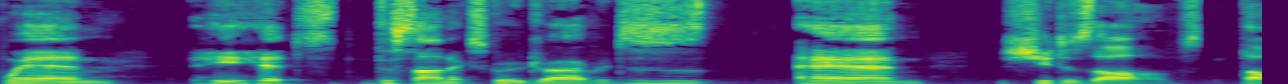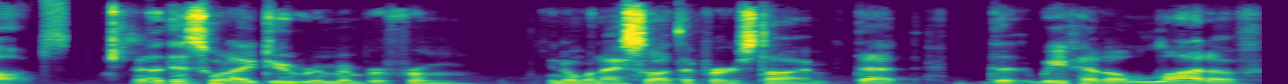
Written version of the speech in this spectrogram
when he hits the sonic screwdriver zzz, and she dissolves? Thoughts? Now, this one I do remember from you know when I saw it the first time. That that we've had a lot of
